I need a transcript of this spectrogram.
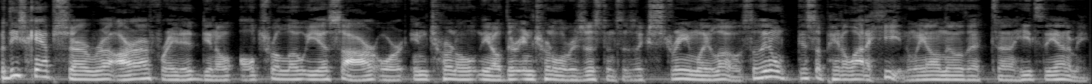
But these caps are uh, RF rated, you know, ultra low ESR or internal, you know, their internal resistance is extremely low. So they don't dissipate a lot of heat. And we all know that uh, heat's the enemy.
